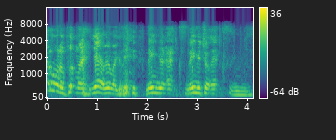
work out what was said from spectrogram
I don't want to put my yeah. They're like, name, your ex, name it your ex. And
